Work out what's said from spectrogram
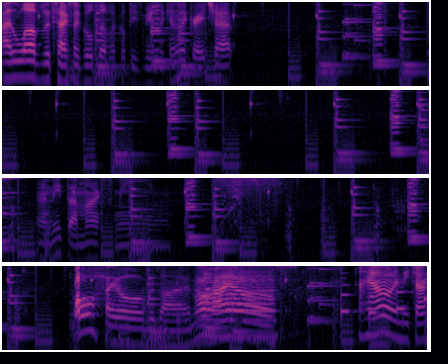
I love the technical difficulties music. Isn't it great, chat? Anita Max me. Ohio gozaimasu. Ohio. Hello, Andy-chan.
